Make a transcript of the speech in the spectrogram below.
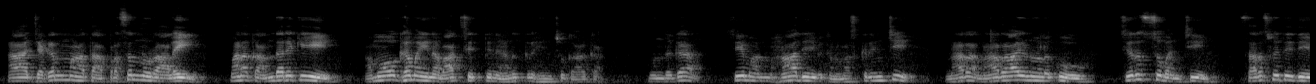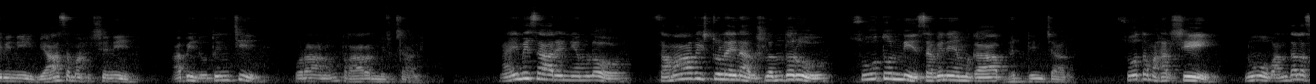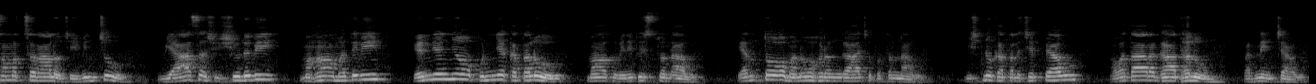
ఆ జగన్మాత ప్రసన్నురాలై మనకు అందరికీ అమోఘమైన వాక్శక్తిని అనుగ్రహించుగాక ముందుగా శ్రీమాన్ మహాదేవికి నమస్కరించి నర నారాయణులకు శిరస్సు వంచి సరస్వతీదేవిని వ్యాస మహర్షిని అభినుతించి పురాణం ప్రారంభించాలి. నైమిసారణ్యంలో సమావిష్టులైన ఋషులందరూ సూతుణ్ణి సవినయముగా అభ్యర్థించారు. సూత మహర్షి నువ్వు వందల సంవత్సరాలు జీవించు వ్యాస శిష్యుడివి మహామతివి ఎన్నెన్నో పుణ్యకథలు మాకు వినిపిస్తున్నావు ఎంతో మనోహరంగా చెబుతున్నావు. విష్ణు కథలు చెప్పావు అవతార గాథలు వర్ణించావు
